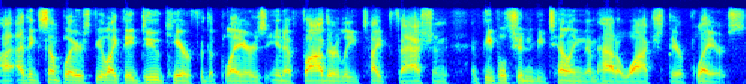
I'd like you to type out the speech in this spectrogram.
I, think some players feel like they do care for the players in a fatherly type fashion, and people shouldn't be telling them how to watch their players.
